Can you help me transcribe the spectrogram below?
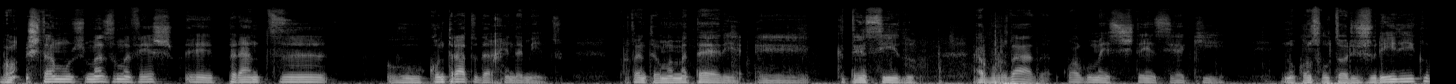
Bom, estamos mais uma vez eh, perante o contrato de arrendamento. Portanto, é uma matéria eh, que tem sido abordada com alguma insistência aqui no consultório jurídico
